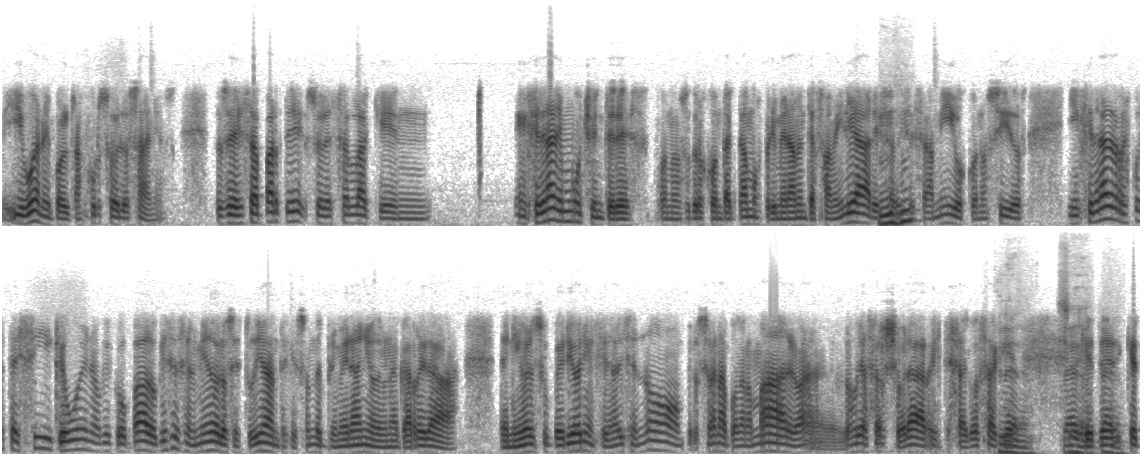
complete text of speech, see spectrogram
y bueno y por el transcurso de los años entonces esa parte suele ser la que en, en general hay mucho interés cuando nosotros contactamos primeramente a familiares, a veces amigos, conocidos, y en general la respuesta es sí, qué bueno, qué copado, que ese es el miedo de los estudiantes que son de primer año de una carrera de nivel superior y en general dicen, no, pero se van a poner mal, van a- los voy a hacer llorar, ¿viste? Esa cosa que, Claro, claro, que, te- claro. que-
